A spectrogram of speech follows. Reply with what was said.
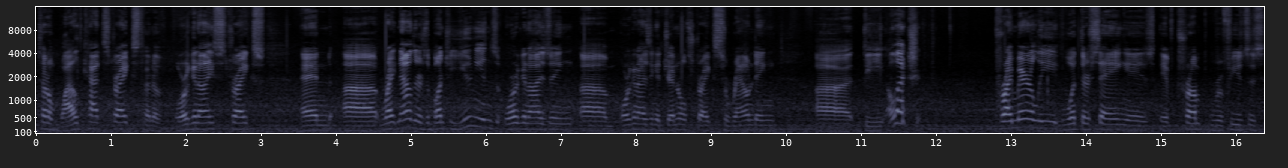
A ton of wildcat strikes, ton of organized strikes. And uh, right now, there's a bunch of unions organizing um, organizing a general strike surrounding uh, the election. Primarily, what they're saying is if Trump refuses,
